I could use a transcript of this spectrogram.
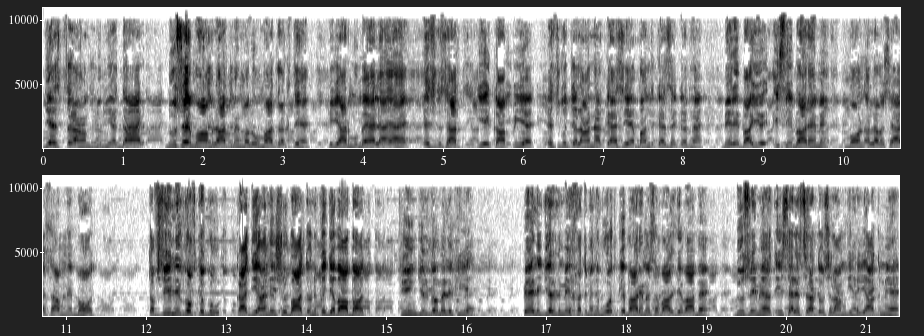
جس طرح ہم دنیا دار دوسرے معاملات میں معلومات رکھتے ہیں کہ یار موبائل آیا ہے، اس کے ساتھ یہ کاپی ہے، اس کو چلانا کیسے ہے، بند کیسے کرنا ہے۔ میرے بھائیو، اسی بارے میں مون اللہ وسائل صاحب نے بہت تفصیلی گفتگو، قادیانی شبات ان کے جوابات۔ تین جلدوں میں لکھی ہے۔ پہلی جلد میں ختم نبوت کے بارے میں سوال جواب ہے۔ دوسری میں حضرت عیسیٰ علیہ السلام کی حیات میں ہے۔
